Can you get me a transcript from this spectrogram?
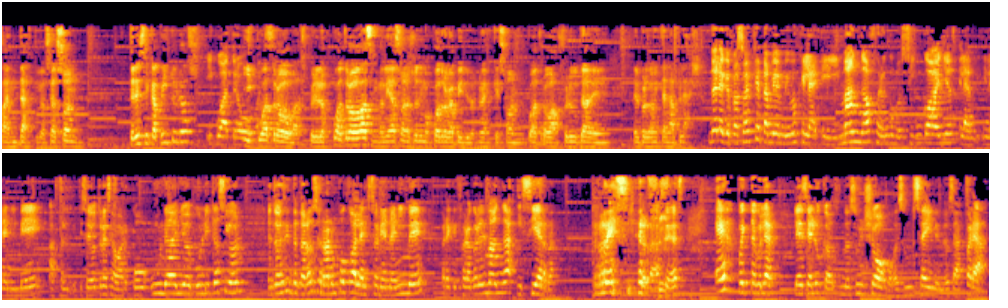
fantástico. O sea, son 13 capítulos Y cuatro y ovas. cuatro ovas. Pero los cuatro ovas en realidad son los últimos cuatro capítulos. No es que son cuatro ovas fruta de- del protagonista en la playa. No, lo que pasó es que también vimos que la- el manga fueron como 5 años, el, el anime hasta el episodio 3 abarcó un año de publicación, entonces intentaron cerrar un poco la historia en anime para que fuera con el manga y cierra, re cierra, Sí. o sea, es espectacular. Le decía a Lucas, no es un show, es un seinen, o sea, es para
